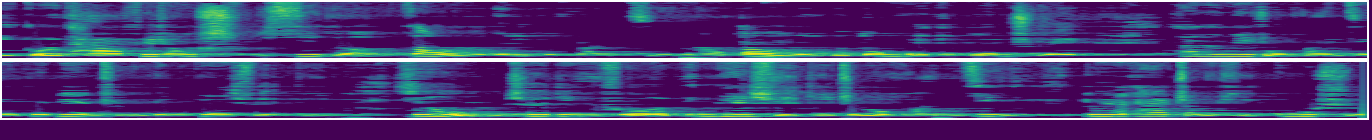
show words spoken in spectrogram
一个他非常熟悉的燥热的一个环境，然后到了一个东北的边陲，他的那种环境会变成冰天雪地，所以我不确定说冰天雪地这个环境对于他整体故事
